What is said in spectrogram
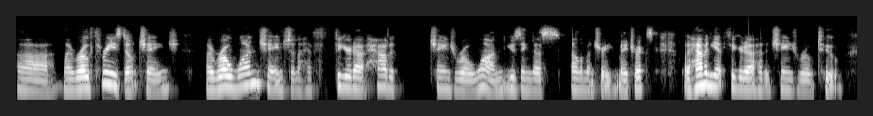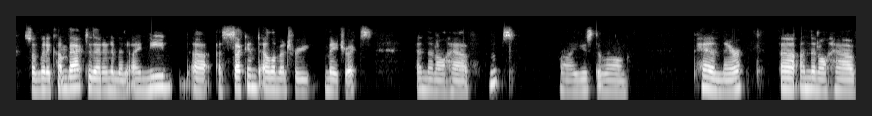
uh, my row threes don't change. my row one changed and I have figured out how to change row one using this elementary matrix, but I haven't yet figured out how to change row two. So I'm going to come back to that in a minute. I need uh, a second elementary matrix, and then I'll have, oops, oh, I used the wrong pen there. Uh, and then I'll have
